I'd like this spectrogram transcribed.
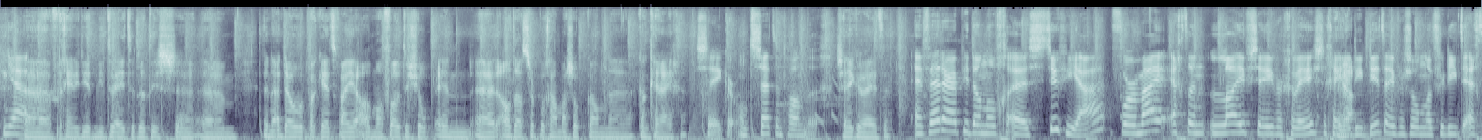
Ja. Eh, voor degenen die het niet weten, dat is ehm, een Adobe pakket waar je allemaal Photoshop en al dat soort programma's op kan, kan krijgen. Zeker, ontzettend handig. Zeker weten. En verder heb je dan nog Stuvia. Voor mij echt een lifesaver geweest. Degene Ja. die dit heeft verzonnen verdient echt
